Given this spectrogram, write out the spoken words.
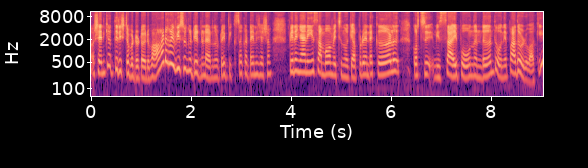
പക്ഷേ എനിക്ക് ഒത്തിരി ഇഷ്ടപ്പെട്ടു കേട്ടോ ഒരുപാട് റിവ്യൂസും കിട്ടിയിട്ടുണ്ടായിരുന്നു കേട്ടോ ഈ പിക്സ് ഒക്കെ ഇട്ടതിന് ശേഷം. പിന്നെ ഞാൻ ഈ സംഭവം വെച്ച് നോക്കി. അപ്പോഴും എന്റെ കേൾ കുറച്ച് മിസ്സായി പോകുന്നുണ്ട് എന്ന് തോന്നി. അപ്പോൾ അത് ഒഴിവാക്കി.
